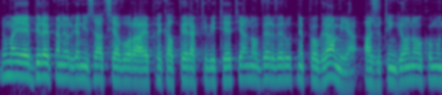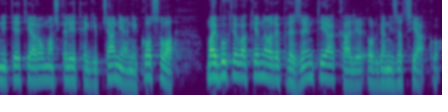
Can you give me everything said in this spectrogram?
Numai e Birajpkani organizacija voraj për kalper aktivitetja në ververut në programja, azhutingjo në komunitetja Roma shkaljet Egyptjania në Kosova, ma i bukleva kjerno reprezentja kalje organizacijako.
